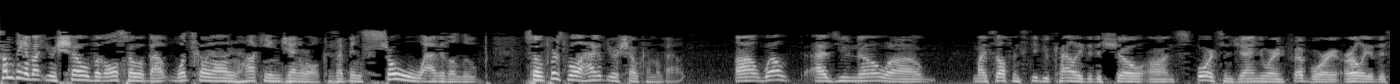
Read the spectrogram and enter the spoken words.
something about your show, but also about what's going on in hockey in general, because I've been so out of the loop. So first of all, how did your show come about? Uh, well, as you know, uh, myself and Steve Ucali did a show on sports in January and February earlier this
